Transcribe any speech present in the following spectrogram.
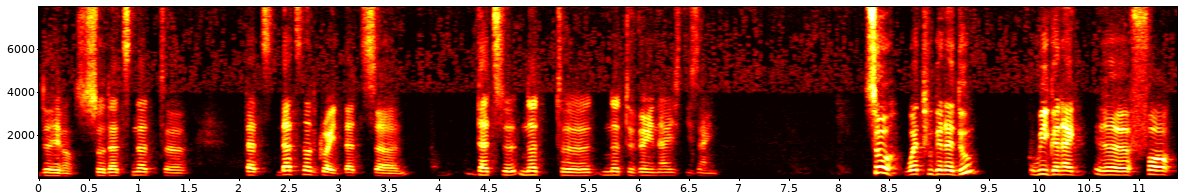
the event. So that's not uh, that's that's not great. That's uh, that's uh, not uh, not a very nice design. So what we're gonna do? We're gonna uh, for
